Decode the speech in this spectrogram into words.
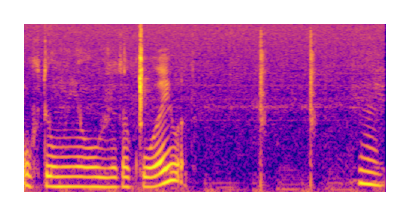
Ух ты, у меня уже такой вот. Хм.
